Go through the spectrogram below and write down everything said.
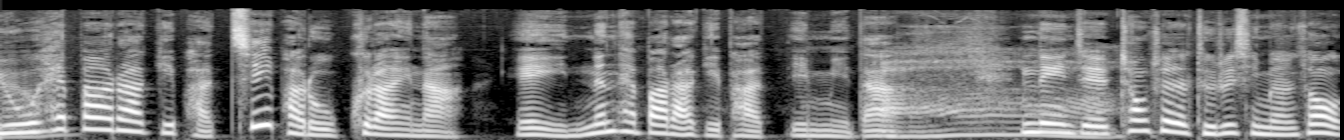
요 해바라기 밭이 바로 우크라이나 에 있는 해바라기 밭입니다. 아. 근데 이제 청취자들 들으시면서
